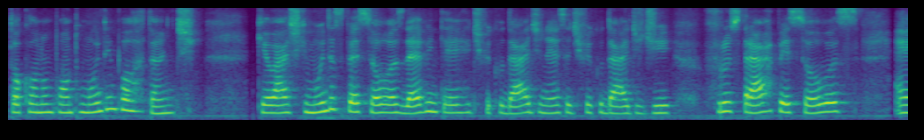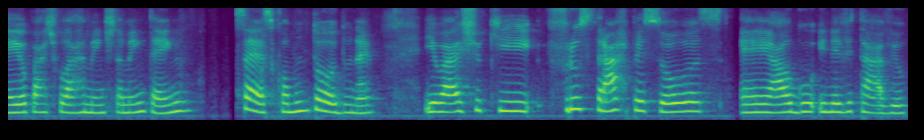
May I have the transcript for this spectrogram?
tocou num ponto muito importante que eu acho que muitas pessoas devem ter dificuldade, né? Essa dificuldade de frustrar pessoas. É, eu, particularmente, também tenho processo como um todo, né? E eu acho que frustrar pessoas é algo inevitável.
